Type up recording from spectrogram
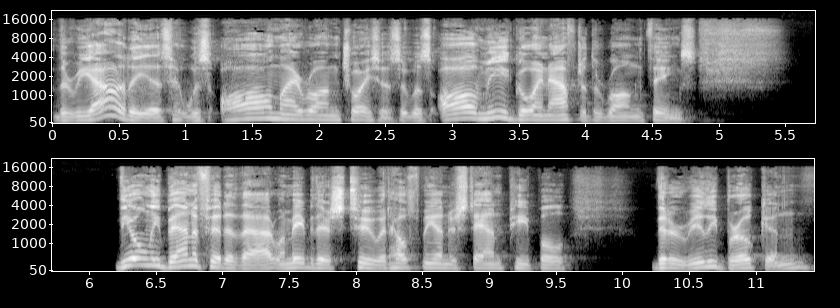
the reality is, it was all my wrong choices. It was all me going after the wrong things. The only benefit of that, well, maybe there's two, it helps me understand people that are really broken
